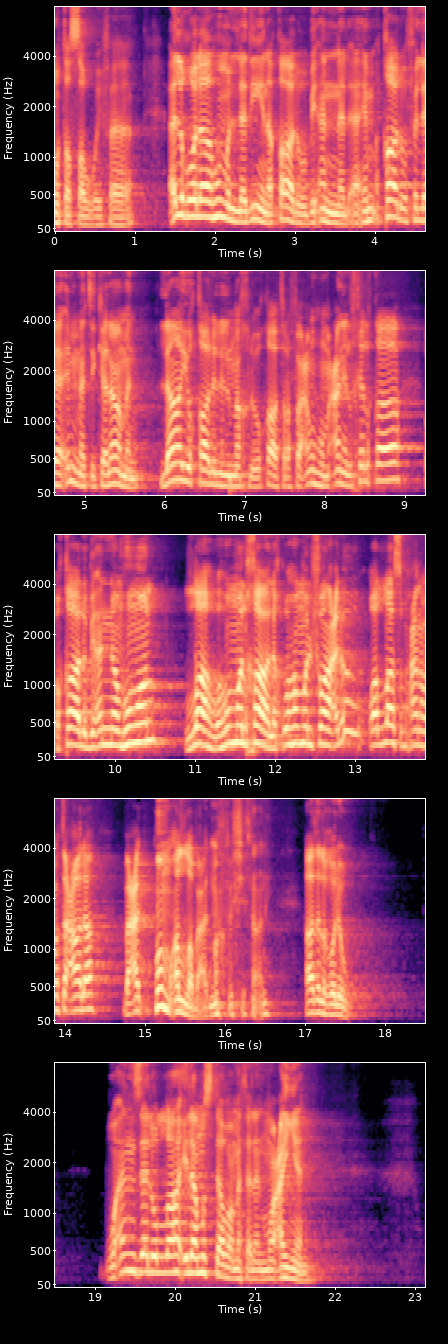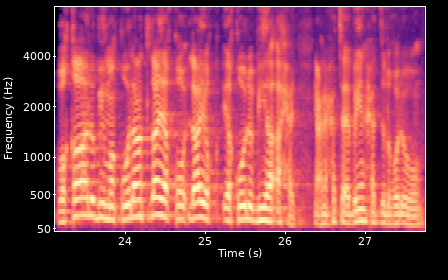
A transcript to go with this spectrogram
متصوفة الغلاة هم الذين قالوا بأن الأئمة قالوا في الأئمة كلاما لا يقال للمخلوقات رفعوهم عن الخلقة وقالوا بأنهم هم الله وهم الخالق وهم الفاعل والله سبحانه وتعالى بعد هم الله بعد ما في شيء ثاني. هذا الغلو. وأنزلوا الله إلى مستوى مثلا معين. وقالوا بمقولات لا يقول, لا يقول بها أحد. يعني حتى أبين حد الغلو.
